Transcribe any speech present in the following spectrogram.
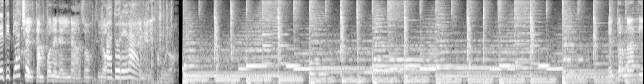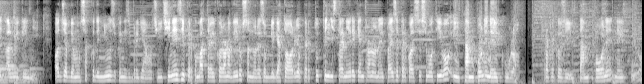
Se ti C'è piace, il tampone nel naso, lo adorerai. nel culo. Bentornati al Weekly Nick. Oggi abbiamo un sacco di news, quindi sbrighiamoci. I cinesi per combattere il coronavirus hanno reso obbligatorio per tutti gli stranieri che entrano nel paese per qualsiasi motivo il tampone nel culo. Proprio così, il tampone nel culo.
